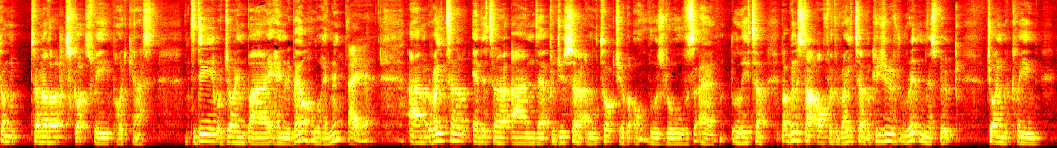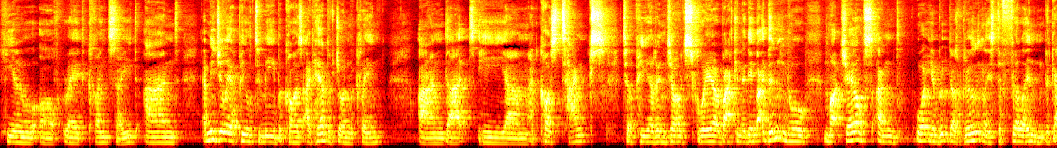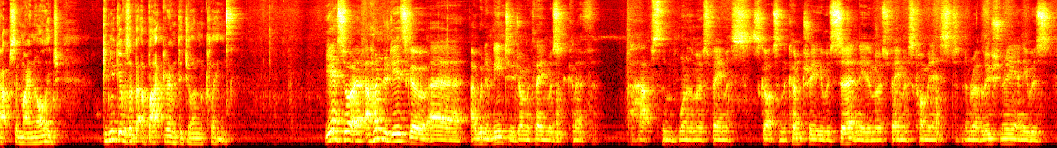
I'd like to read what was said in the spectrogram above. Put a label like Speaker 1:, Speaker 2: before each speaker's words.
Speaker 1: welcome to another Scots Way podcast. And today we're joined by Henry Bell. Hello, Henry.
Speaker 2: Hi, yeah.
Speaker 1: Um, writer, editor, and uh, producer, and we'll talk to you about all those roles uh, later. But I'm going to start off with writer because you've written this book, John Maclean, Hero of Red Clydeside, and immediately appealed to me because I'd heard of John Maclean and that he um, had caused tanks to appear in George Square back in the day, but I didn't know much else. And what your book does brilliantly is to fill in the gaps in my knowledge. Can you give us a bit of background to John Maclean?
Speaker 2: Yeah, so a hundred years ago, uh, I wouldn't have needed to. John Maclean was kind of perhaps the, one of the most famous Scots in the country. He was certainly the most famous communist and revolutionary, and he was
